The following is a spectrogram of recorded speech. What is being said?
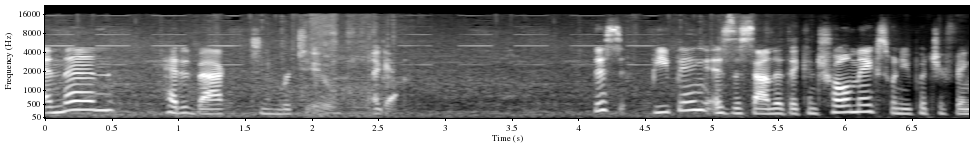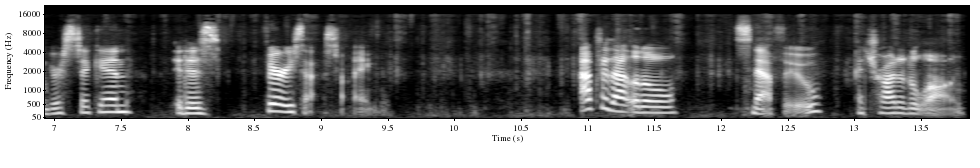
and then headed back to number two again. This beeping is the sound that the control makes when you put your finger stick in. It is very satisfying. After that little snafu, I trotted along.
